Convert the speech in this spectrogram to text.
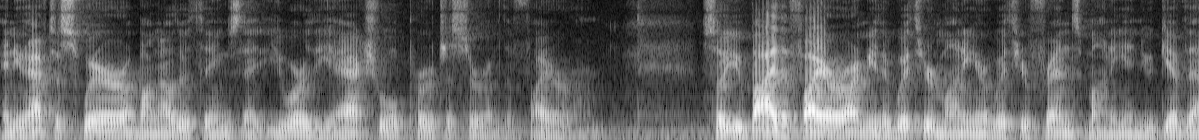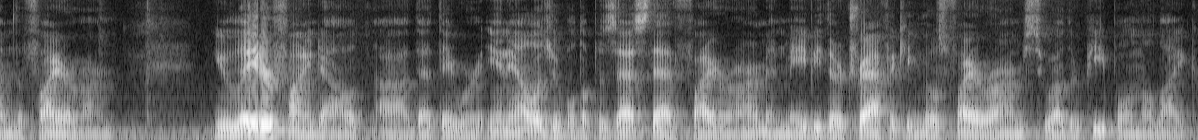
and you have to swear, among other things, that you are the actual purchaser of the firearm. So you buy the firearm either with your money or with your friend's money, and you give them the firearm. You later find out uh, that they were ineligible to possess that firearm, and maybe they're trafficking those firearms to other people and the like.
